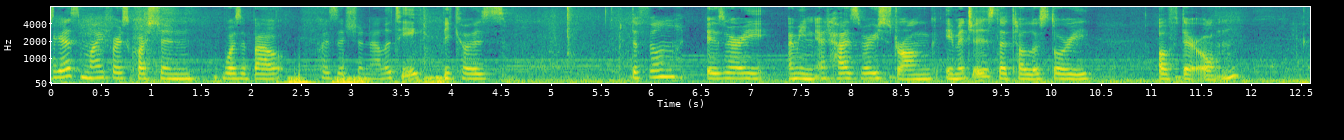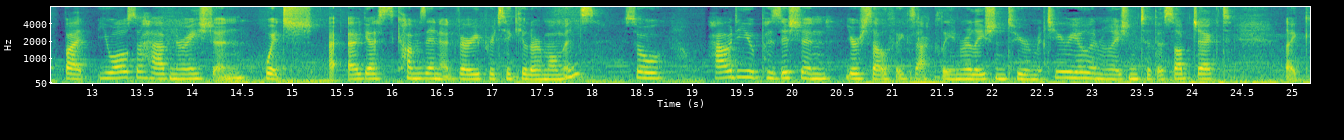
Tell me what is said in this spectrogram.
I guess my first question was about positionality because the film is very, I mean, it has very strong images that tell a story of their own but you also have narration, which I guess comes in at very particular moments. So, how do you position yourself exactly in relation to your material, in relation to the subject? Like,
